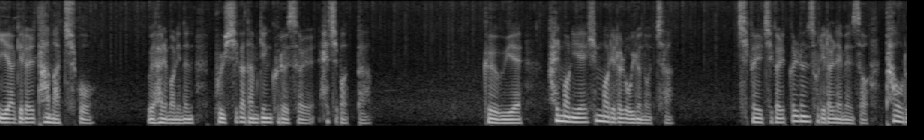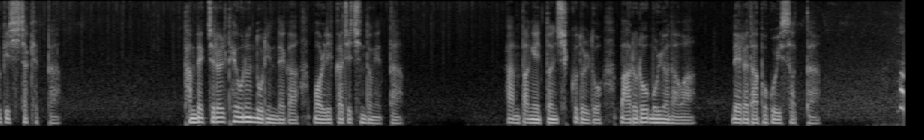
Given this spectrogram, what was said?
이야기를 다 마치고 외할머니는 불씨가 담긴 그릇을 헤집었다. 그 위에 할머니의 흰머리를 올려놓자 지글지글 끓는 소리를 내면서 타오르기 시작했다. 단백질을 태우는 노린내가 멀리까지 진동했다. 안방에 있던 식구들도 마루로 몰려나와 내려다보고 있었다. 어,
